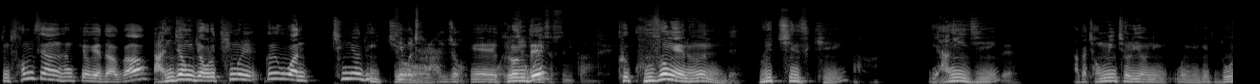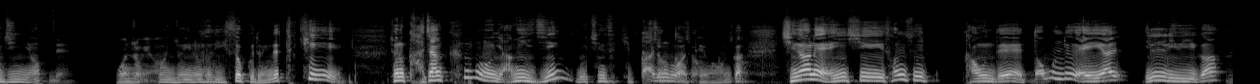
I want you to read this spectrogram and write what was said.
좀 섬세한 성격에다가 안정적으로 팀을 끌고 간 측면도 있죠. 팀을 잘 알죠. 예, 뭐 그런데 있었으니까. 그 구성에는 네. 루친스키, 양의지, 네. 아까 정민철 의원이 뭐 얘기했던 노진혁, 네. 뭐 원종현. 원종 이런 선수 있었거든요. 근데 특히 저는 가장 큰 거는 양의지, 루친스키 빠진 그죠, 것 그죠, 같아요. 그죠. 그러니까 지난해 NC 선수 가운데 WAR 1, 2위가 음.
